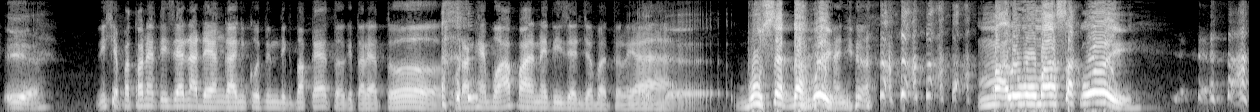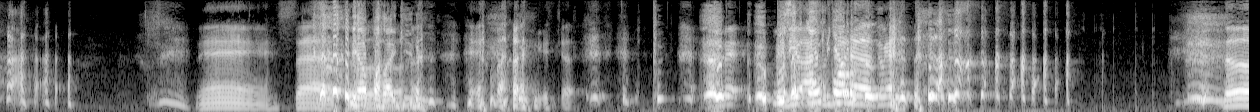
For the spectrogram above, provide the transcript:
Iya. Ini siapa tahu netizen ada yang nggak ngikutin TikToknya tuh. Kita lihat tuh. Kurang heboh apa netizen coba tuh ya. Eh, Buset dah, woi. Emak lu mau masak, woi. Nih, set. Ini apa lagi nih? apa lagi, Cok? Video aslinya udah kelihatan. Tuh,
